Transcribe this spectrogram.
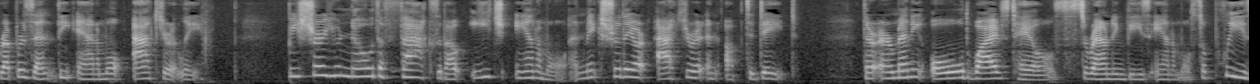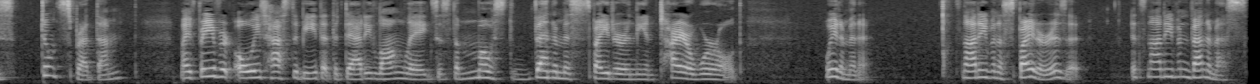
represent the animal accurately. Be sure you know the facts about each animal and make sure they are accurate and up to date. There are many old wives' tales surrounding these animals, so please don't spread them. My favorite always has to be that the daddy longlegs is the most venomous spider in the entire world. Wait a minute. It's not even a spider, is it? It's not even venomous.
